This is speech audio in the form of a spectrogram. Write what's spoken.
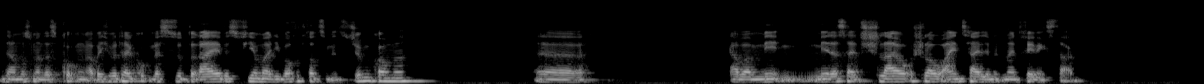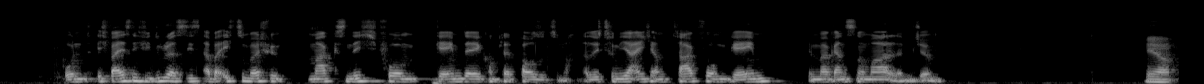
Da muss man das gucken. Aber ich würde halt gucken, dass ich so drei bis viermal die Woche trotzdem ins Gym komme. Äh, aber mir, mir das halt schlau, schlau einteile mit meinen Trainingstagen. Und ich weiß nicht, wie du das siehst, aber ich zum Beispiel mag es nicht, vorm Game Day komplett Pause zu machen. Also ich trainiere eigentlich am Tag vorm Game immer ganz normal im Gym. Ja,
